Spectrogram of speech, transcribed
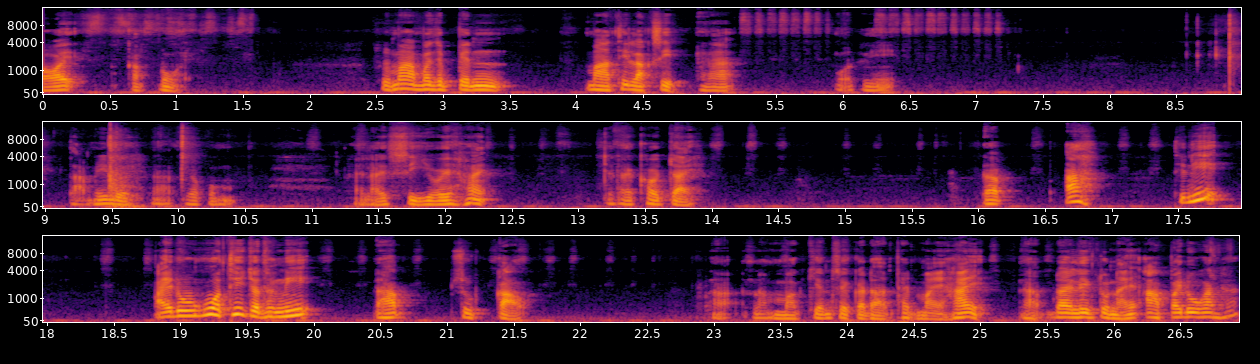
ร้อยกับหน่วย ส่วนมากมันจะเป็นมาที่หลักสิบนะฮะงวดนี้ ตามนี้เลยนะเดี๋ยวผมไฮไลท์สีไว้ให้ จะได้เข้าใจ นะครับอะทีนี้ไปดูงวดที่จะถึงนี้นะครับสูตรเก่านำมาเขียนใส่กระดาษแผ่นใหม่ให้นะครับ ได้เลขตัวไหนอะไปดูกันฮะ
